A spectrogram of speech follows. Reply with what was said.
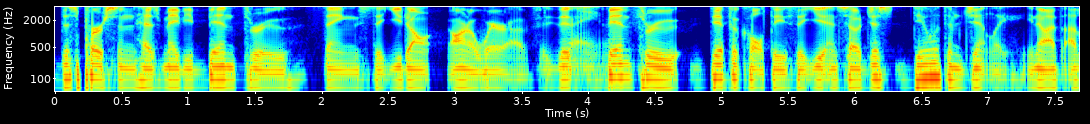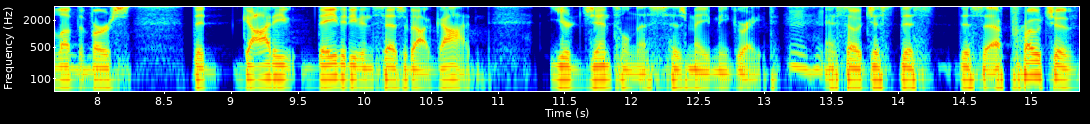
this person has maybe been through things that you don't aren't aware of. They've Right, been through difficulties that you and so just deal with them gently. You know, I, I love Mm-hmm. the verse that God David even says about God. Your gentleness has made me great. Mm-hmm. And so just this this approach of,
